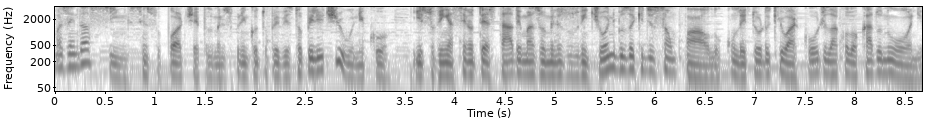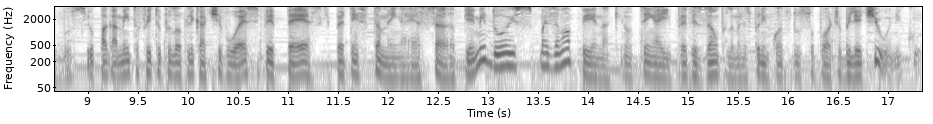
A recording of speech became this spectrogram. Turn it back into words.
mas ainda assim, sem suporte, é pelo menos por enquanto previsto o bilhete único. Isso vinha sendo testado em mais ou menos uns 20 ônibus aqui de São Paulo, com leitor do QR Code lá colocado no ônibus, e o pagamento feito pelo aplicativo SPPS, que pertence também a essa UpM2, mas é uma pena que não tem aí previsão, pelo menos por enquanto, do suporte ao bilhete único.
